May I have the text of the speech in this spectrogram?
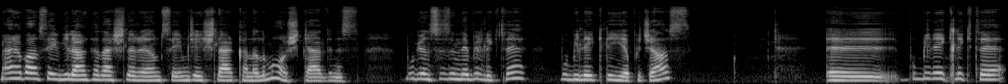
Merhaba sevgili arkadaşlarım, Sevimce İşler kanalıma hoş geldiniz. Bugün sizinle birlikte bu bilekliği yapacağız. Ee, bu bileklikte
